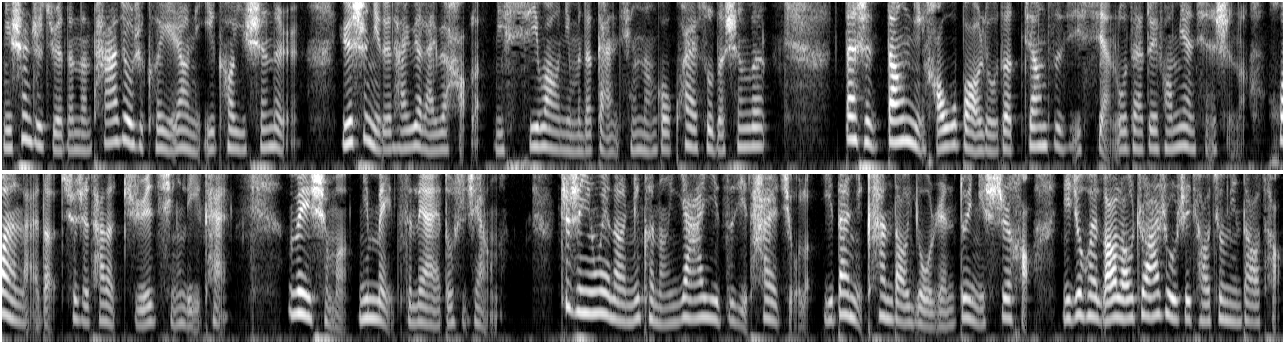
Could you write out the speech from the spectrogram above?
你甚至觉得呢，他就是可以让你依靠一生的人，于是你对他越来越好了，你希望你们的感情能够快速的升温。但是，当你毫无保留地将自己显露在对方面前时呢，换来的却是他的绝情离开。为什么你每次恋爱都是这样呢？这是因为呢，你可能压抑自己太久了。一旦你看到有人对你示好，你就会牢牢抓住这条救命稻草。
